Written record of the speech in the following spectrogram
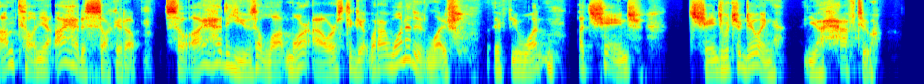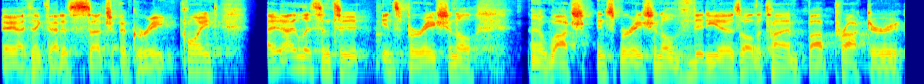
I'm telling you, I had to suck it up. So I had to use a lot more hours to get what I wanted in life. If you want a change, change what you're doing. You have to. Hey, I think that is such a great point. I, I listen to inspirational uh, watch inspirational videos all the time. Bob Proctor,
